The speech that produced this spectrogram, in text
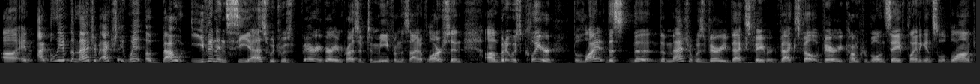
Uh, and I believe the matchup actually went about even in CS, which was very, very impressive to me from the side of Larssen. Um, but it was clear the line, this, the, the matchup was very Vex favored. Vex felt very comfortable and safe playing against LeBlanc.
